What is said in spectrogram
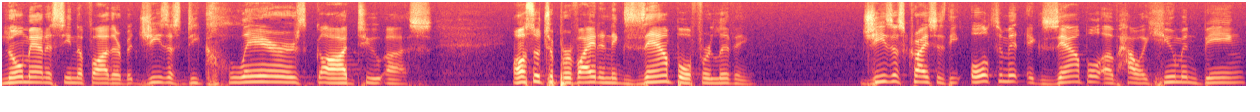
No man has seen the Father, but Jesus declares God to us. Also, to provide an example for living. Jesus Christ is the ultimate example of how a human being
